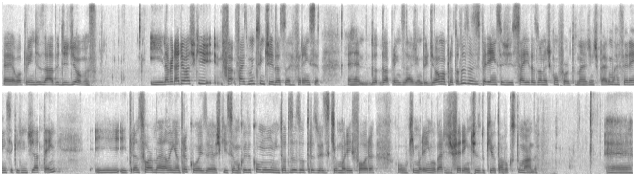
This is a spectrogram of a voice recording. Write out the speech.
é, o aprendizado de idiomas. E, na verdade, eu acho que fa faz muito sentido essa referência é, do, da aprendizagem do idioma para todas as experiências de sair da zona de conforto. Né? A gente pega uma referência que a gente já tem e, e, transforma ela em outra coisa. Eu acho que isso é uma coisa comum em todas as outras vezes que eu morei fora ou que morei em lugares diferentes do que eu estava acostumada. É,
